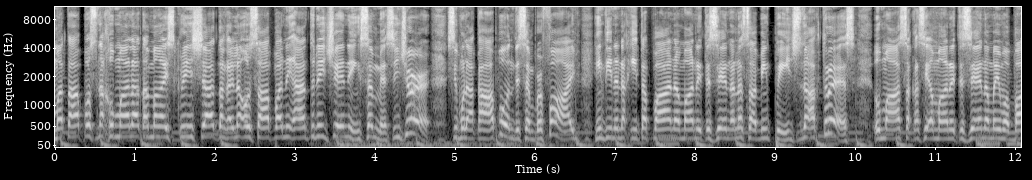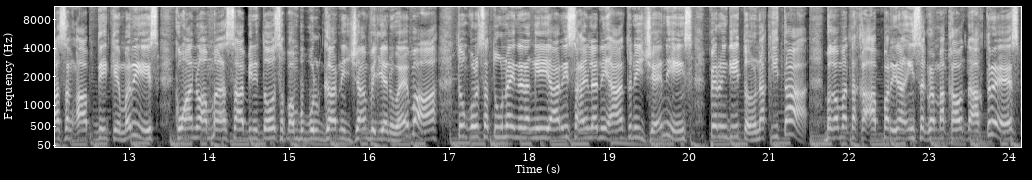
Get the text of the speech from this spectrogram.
matapos na kumalat ang mga screenshot ng kailang usapan ni Anthony Jennings sa Messenger. Simula kahapon, December 5, hindi na nakita pa ng mga netizen ang nasabing page na aktres. Umaasa kasi ang mga netizen na may mabasang update kay Maris kung ano ang masasabi nito sa pambubulgar ni John Villanueva tungkol sa tunay na nangyayari sa kanila ni Anthony Jennings pero hindi ito nakita. Bagamat naka-up pa rin ang Instagram account na aktres,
